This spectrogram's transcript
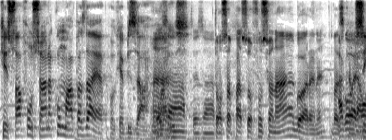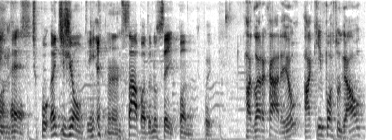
Que só funciona com mapas da Apple, que é bizarro. mas- Exato, exato. Então só passou a funcionar agora, né? Agora, Sim. ó, é, tipo, antes de ontem, sábado, não sei quando que foi. Agora, cara, eu aqui em Portugal,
